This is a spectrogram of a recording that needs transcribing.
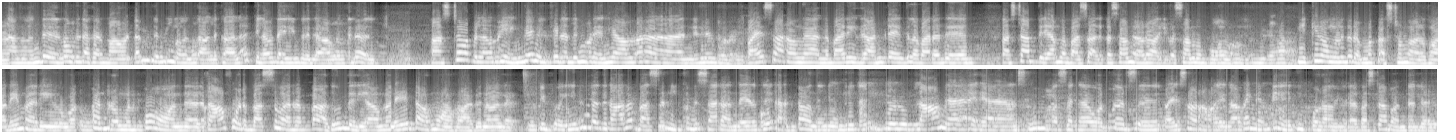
நாங்க வந்து ரூபநகர் மாவட்டம் திருமங்கலம் தாலுக்கால கிளவடைன்ற கிராமத்துல பஸ் ஸ்டாப் இல்லாம எங்க நிக்கிறதுன்னு தெரியாம நின்று வயசானவங்க அந்த மாதிரி இது அன் டயத்துல வர்றது பஸ் ஸ்டாப் தெரியாம பஸ் அது பசாம வரும் அது பசாம போகும் நிக்கிறவங்களுக்கு ரொம்ப கஷ்டமா இருக்கும். அதே மாதிரி ஒர்க் பண்றவங்களுக்கும் அந்த ஸ்டாஃபோட பஸ் வர்றப்ப அதுவும் தெரியாம லேட் ஆகும் ஆகும் அதனால. இப்போ இருந்ததுனால பஸ் நிக்குது சார் அந்த இடத்துல கரெக்டா வந்து நாங்க ஸ்கூல் பசங்க ஒர்க்கர்ஸ் வயசானவங்க எல்லாமே நின்று ஏற்றி போனாங்க. பஸ் ஸ்டாப் வந்ததுல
